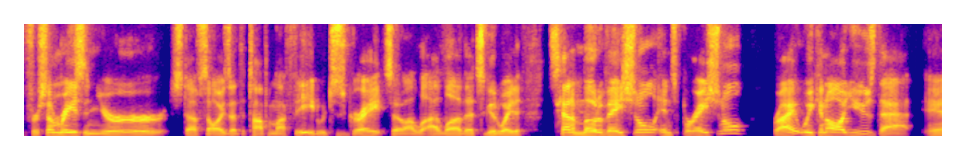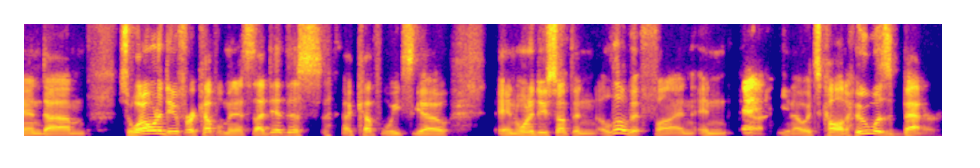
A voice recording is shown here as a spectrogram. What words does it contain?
for some reason your stuff's always at the top of my feed, which is great. So I, I love that's a good way to. It's kind of motivational, inspirational, right? We can all use that. And um, so what I want to do for a couple minutes, I did this a couple weeks ago and want to do something a little bit fun. And, okay. uh, you know, it's called Who Was Better?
